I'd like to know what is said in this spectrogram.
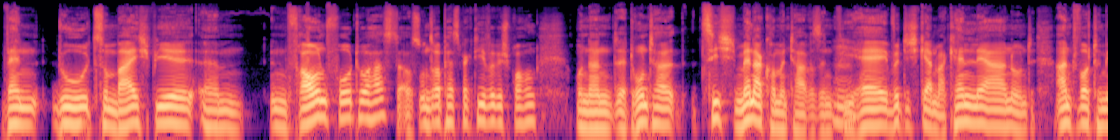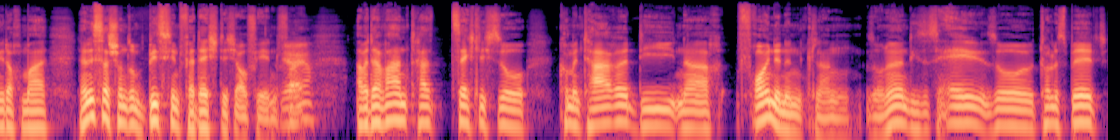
wenn du zum Beispiel ähm, ein Frauenfoto hast, aus unserer Perspektive gesprochen, und dann darunter zig Männerkommentare sind, wie, hey, würde ich gern mal kennenlernen und antworte mir doch mal, dann ist das schon so ein bisschen verdächtig auf jeden Fall. ja. Aber da waren tatsächlich so Kommentare, die nach Freundinnen klangen. So, ne? Dieses, hey, so tolles Bild,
